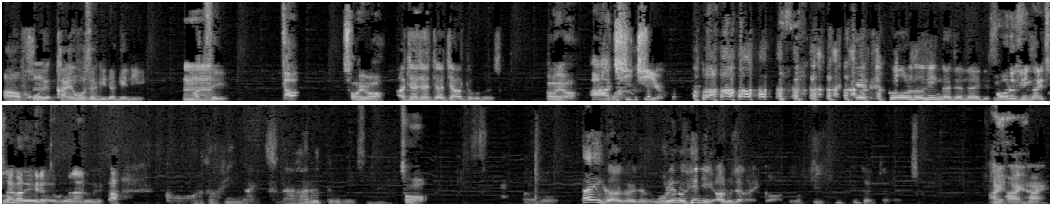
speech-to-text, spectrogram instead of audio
あ、ほう火炎放射器だけに。うん、熱い。そうよ。あちゃちゃちゃちゃってことですか。そうよ。アーチ1よ。えゴールドフィンガーじゃないですよねゴールドフィンガーに繋がってるってことだあ、ゴールドフィンガーに繋がるってことですね。そあの、タイガーが言俺のヘリあるじゃないかとかって言ってたじゃないですか。う。はいはいはい。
